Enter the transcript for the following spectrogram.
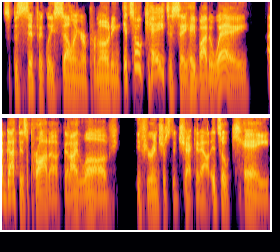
specifically selling or promoting, it's okay to say, hey, by the way, I've got this product that I love. If you're interested, check it out. It's okay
